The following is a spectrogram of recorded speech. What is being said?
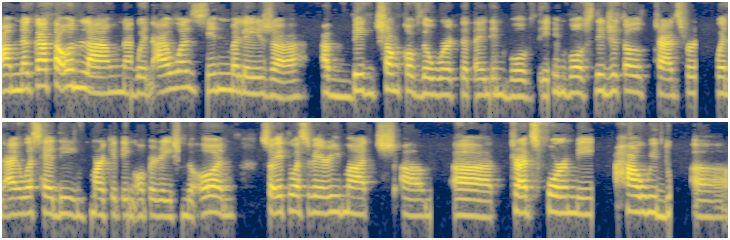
Um, nagkataon lang na when I was in Malaysia, a big chunk of the work that I involved in involves digital transfer when I was heading marketing operation doon. So it was very much um, uh, transforming how we do uh,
